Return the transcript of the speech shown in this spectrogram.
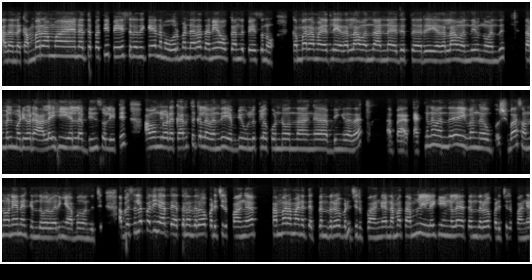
அது அந்த கம்பராமாயணத்தை பத்தி பேசுறதுக்கே நம்ம ஒரு மணி நேரம் தனியா உட்காந்து பேசணும். கம்பராமாயணத்துல எதெல்லாம் வந்து அண்ணன் எதிர்த்தாரு எதெல்லாம் வந்து இவங்க வந்து தமிழ் மொழியோட அழகியல் அப்படின்னு சொல்லிட்டு அவங்களோட கருத்துக்களை வந்து எப்படி உள்ளுக்குள்ள கொண்டு வந்தாங்க அப்படிங்கிறத அப்ப டக்குன்னு வந்து இவங்க சுபா சொன்னோடனே எனக்கு இந்த ஒரு வரி ஞாபகம் வந்துச்சு. அப்ப சிலப்பதிகாரத்தை எத்தனை தடவை படிச்சிருப்பாங்க? கம்பராமாயணத்தை எத்தனை தடவை படிச்சிருப்பாங்க? நம்ம தமிழ் இலக்கியங்களை எத்தனை தடவை படிச்சிருப்பாங்க?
